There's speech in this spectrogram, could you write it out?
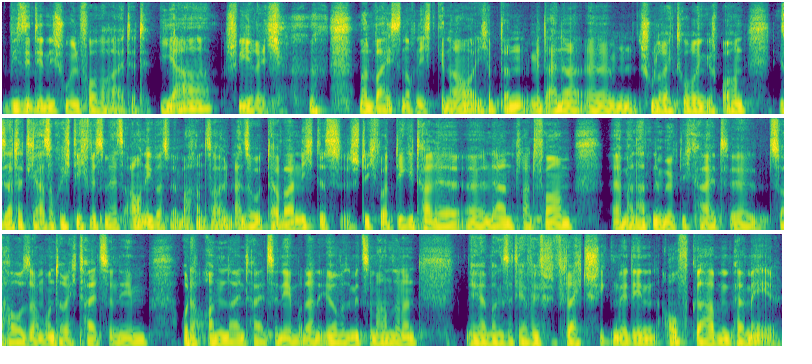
Wie sind denn die Schulen vorbereitet? Ja, schwierig. Man weiß noch nicht genau. Ich habe dann mit einer ähm, Schulrektorin gesprochen, die gesagt hat, ja, so richtig wissen wir jetzt auch nicht, was wir machen sollen. Also da war nicht das Stichwort digitale äh, Lernplattform. Äh, man hat eine Möglichkeit, äh, zu Hause am Unterricht teilzunehmen oder online teilzunehmen oder irgendwas mitzumachen, sondern ja, man gesagt, ja, vielleicht schicken wir den Aufgaben per Mail.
